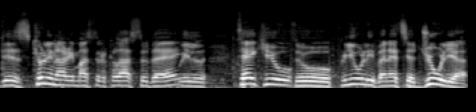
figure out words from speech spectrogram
This culinary masterclass today will take you to Friuli Venezia Giulia.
